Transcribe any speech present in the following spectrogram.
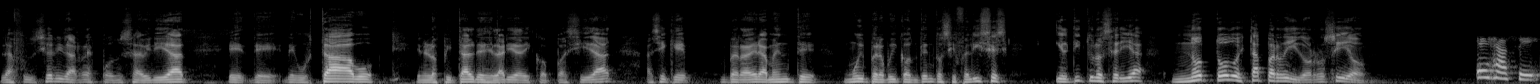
la función y la responsabilidad eh, de, de, Gustavo en el hospital desde el área de discapacidad. Así que verdaderamente muy, pero muy contentos y felices. Y el título sería No todo está perdido, Rocío. Es así,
